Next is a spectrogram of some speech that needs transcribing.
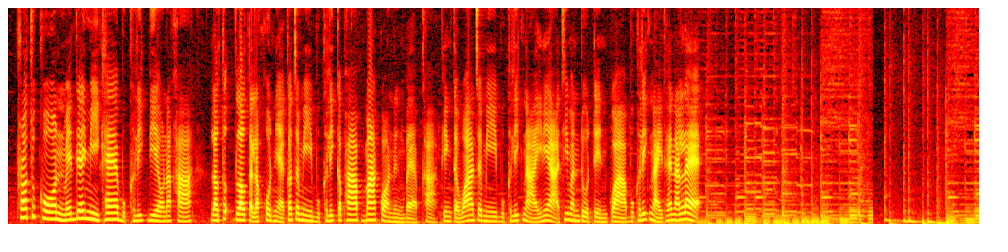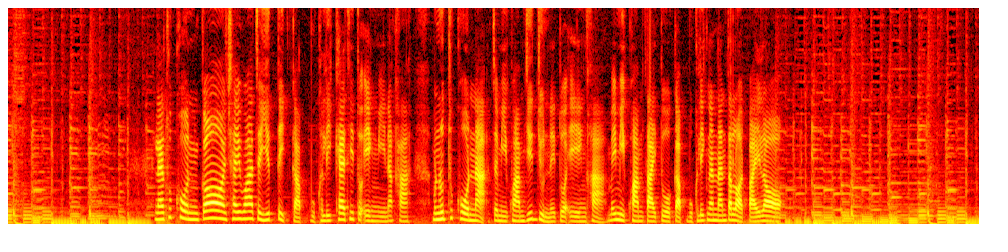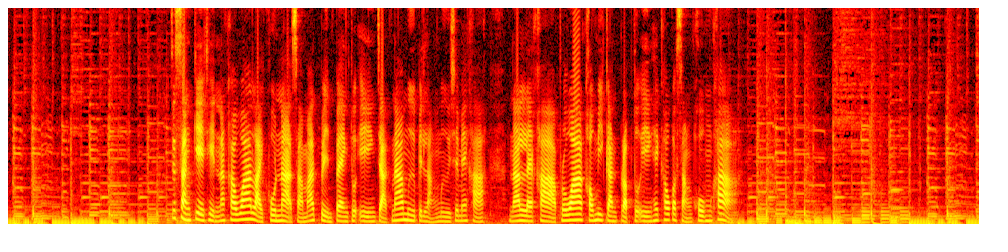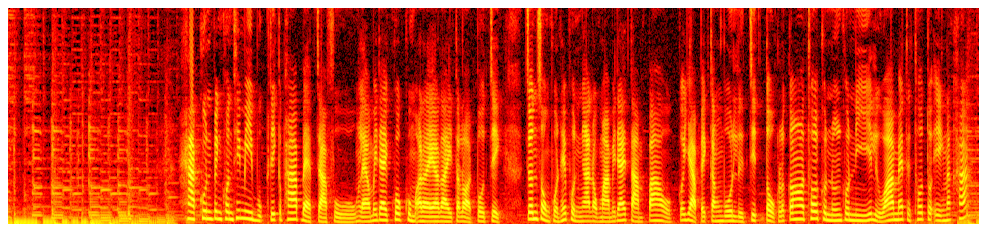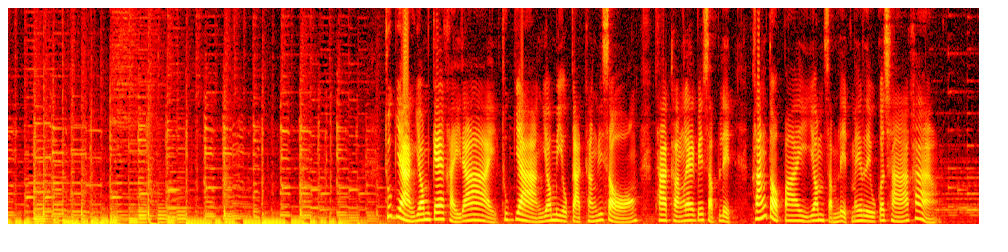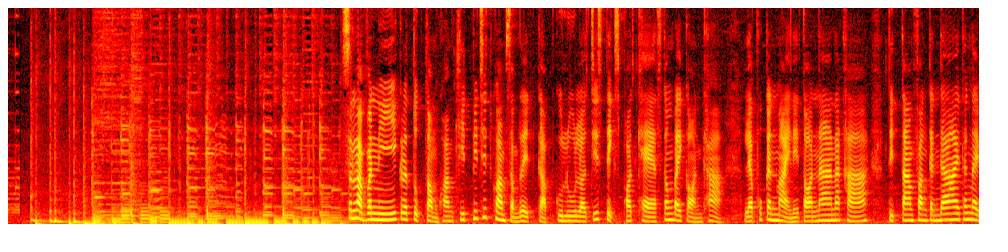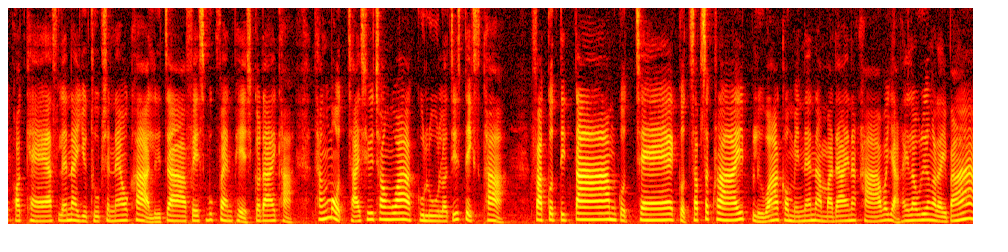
เพราะทุกคนไม่ได้มีแค่บุคลิกเดียวนะคะเราเราแต่ละคนเนี่ยก็จะมีบุคลิกภาพมากกว่าหนึ่งแบบค่ะ เพียงแต่ว่าจะมีบุคลิกไหนเนี่ยที่มันโดดเด่นกว่าบุคลิกไหนเท่านั้นแหละ แล้วทุกคนก็ใช่ว่าจะยึดติดกับบุคลิกแค่ที่ตัวเองมีนะคะ มนุษย์ทุกคนน่ะจะมีความยืดหยุ่นในตัวเองค่ะ ไม่มีความตายตัวกับบุคลิกนั้นๆ ตลอดไปหรอก จะสังเกตเห็นนะคะว่าหลายคนน่ะสามารถเปลี่ยนแปลงตัวเองจากหน้ามือเป็นหลังมือใช่ไหมคะ นั่นแหละค่ะ เพราะว่าเขามีการปรับตัวเองให้เข้ากับสังคมค่ะากคุณเป็นคนที่มีบุคลิกภาพแบบจ่าฝูง แล้วไม่ได้ควบคุมอะไรๆตลอดโปรเจกต์จนส่งผลให้ผลงานออกมาไม่ได้ตามเป้า ก็อย่าไปกังวลหรือจิตตก แล้วก็โทษคนนู้นคนนี้ หรือว่าแม้แต่โทษตัวเองนะคะทุกอย่างย่อมแก้ไขได้ ทุกอย่างย่อมมีโอกาสครั้งที่สองถ้าครั้งแรกไม่สำเร็จ ครั้งต่อไปย่อมสำเร็จไม่เร็วก็ช้าค่ะ สำหรับวันนี้กระตุกต่อมความคิดพิชิตความสำเร็จกับกูรูโลจิสติกส์พอดแคสต์ต้องไปก่อนค่ะ แล้วพบกันใหม่ในตอนหน้านะคะ ติดตามฟังกันได้ทั้งในพอดแคสต์และใน YouTube Channel ค่ะ หรือจะ Facebook Fanpage ก็ได้ค่ะ ทั้งหมดใช้ชื่อช่องว่ากูรูโลจิสติกส์ค่ะ ฝากกดติดตาม กดแชร์ กด Subscribe หรือว่าคอมเมนต์แนะนำมาได้นะคะ ว่าอยากให้เล่าเรื่องอะไรบ้าง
